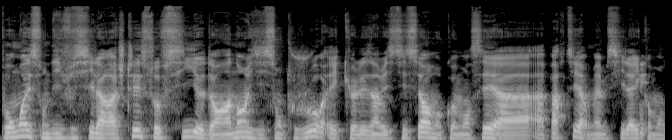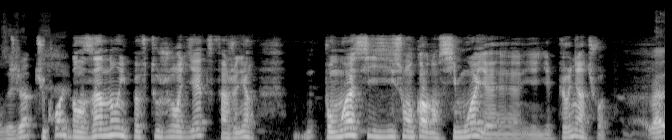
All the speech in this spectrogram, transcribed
pour moi, ils sont difficiles à racheter, sauf si euh, dans un an ils y sont toujours et que les investisseurs vont commencer à, partir, même si là ils commencent déjà. Tu crois que dans un an ils peuvent toujours y être? Enfin, je veux dire, pour moi, s'ils y sont encore dans six mois, il n'y a, a, plus rien, tu vois. Bah,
